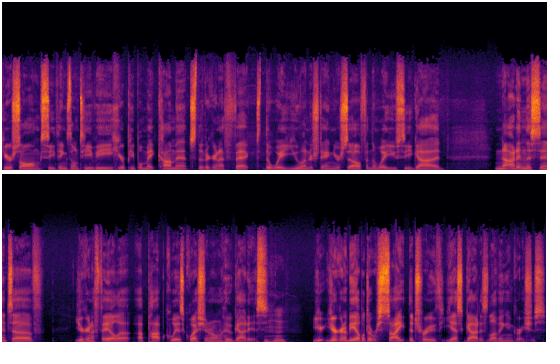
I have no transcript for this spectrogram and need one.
hear songs, see things on TV, hear people make comments that are going to affect the way you understand yourself and the way you see God. Not in the sense of you're going to fail a, a pop quiz question on who God is. Mm-hmm. You're, you're going to be able to recite the truth. Yes, God is loving and gracious.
